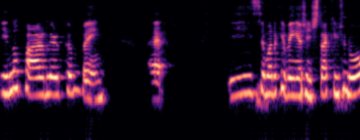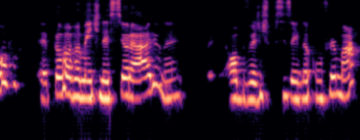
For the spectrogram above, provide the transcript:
e no Parler também. É, e semana que vem a gente está aqui de novo, é, provavelmente nesse horário, né? Óbvio, a gente precisa ainda confirmar.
